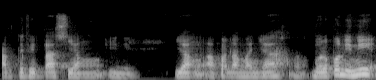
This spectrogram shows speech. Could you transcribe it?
aktivitas yang ini, yang apa namanya. Walaupun ini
